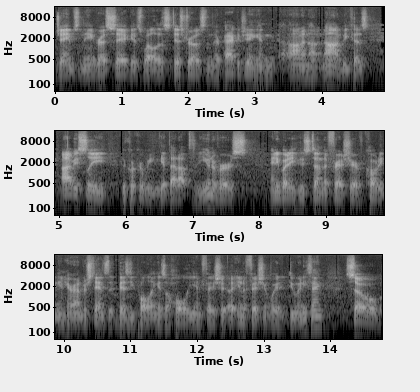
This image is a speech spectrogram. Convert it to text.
James and the Ingress SIG as well as distros and their packaging and on and on and on because obviously, the quicker we can get that out to the universe, anybody who's done their fair share of coding in here understands that busy polling is a wholly inefficient, uh, inefficient way to do anything. So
